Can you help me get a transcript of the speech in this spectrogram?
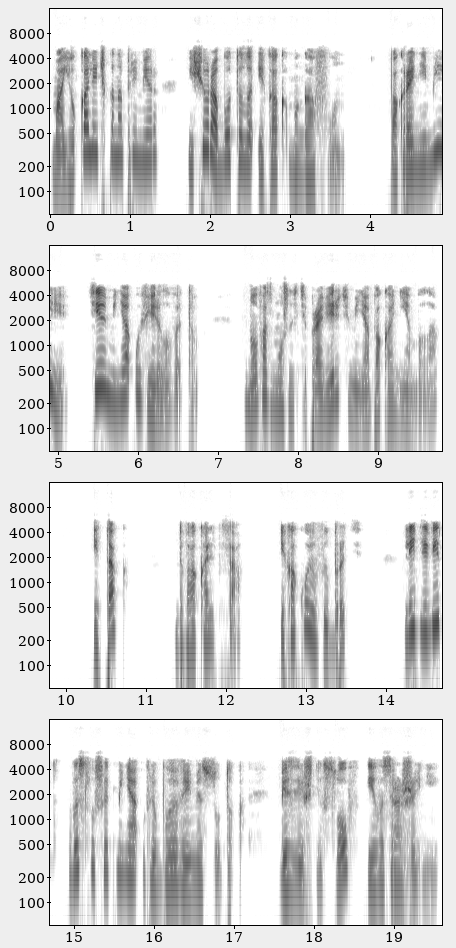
Мое колечко, например, еще работало и как магафон. По крайней мере, Тия меня уверила в этом, но возможности проверить у меня пока не было. Итак, два кольца. И какое выбрать? Леди Вит выслушает меня в любое время суток, без лишних слов и возражений.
